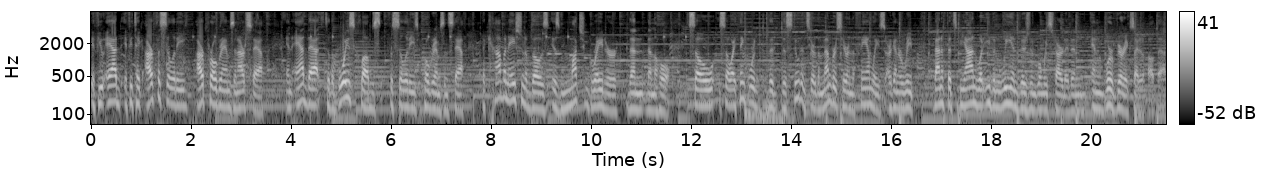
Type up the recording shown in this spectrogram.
If you add, if you take our facility, our programs and our staff and add that to the boys clubs facilities, programs and staff, the combination of those is much greater than, than the whole. So, so I think we're, the, the students here, the members here, and the families are going to reap benefits beyond what even we envisioned when we started, and, and we're very excited about that.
